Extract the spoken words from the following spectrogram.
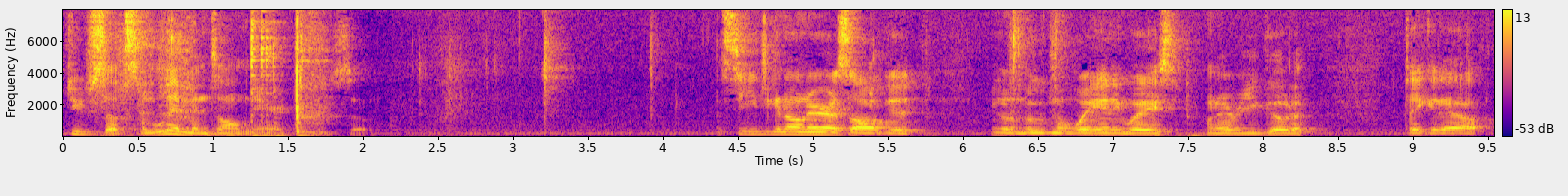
juice up some lemons on there too. So the seeds get on there, it's all good. You're gonna move them away anyways whenever you go to take it out.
